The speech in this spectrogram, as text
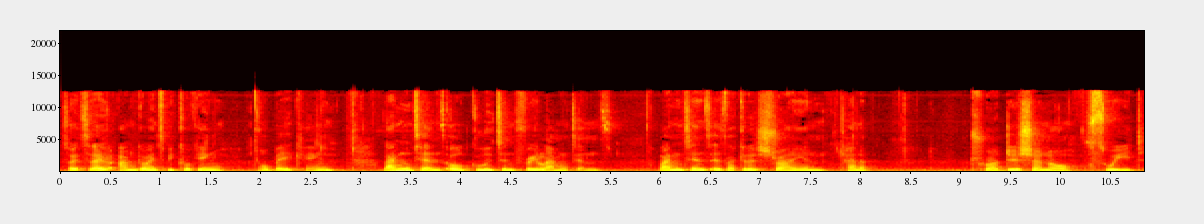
So today I'm going to be cooking or baking lamingtons or gluten-free lamingtons. Lamingtons is like an Australian kind of traditional sweet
